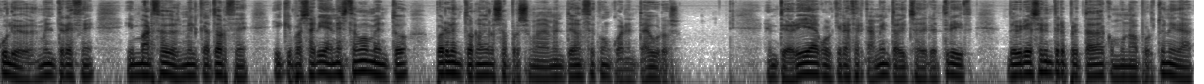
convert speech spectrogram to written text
julio de 2013 y marzo de 2014 y que pasaría en este momento por el entorno de los aproximadamente 11,40 euros. En teoría, cualquier acercamiento a dicha directriz debería ser interpretada como una oportunidad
